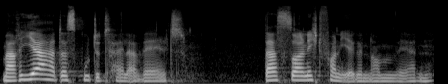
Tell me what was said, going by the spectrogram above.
Maria hat das gute Teil erwählt. Das soll nicht von ihr genommen werden.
